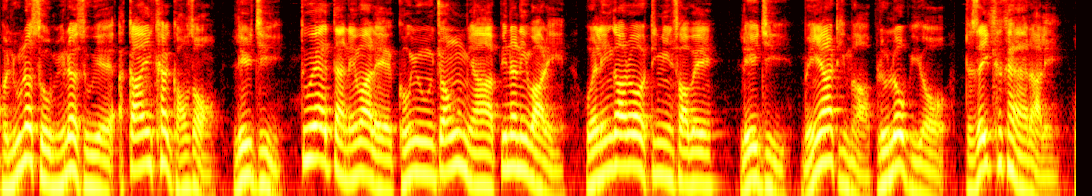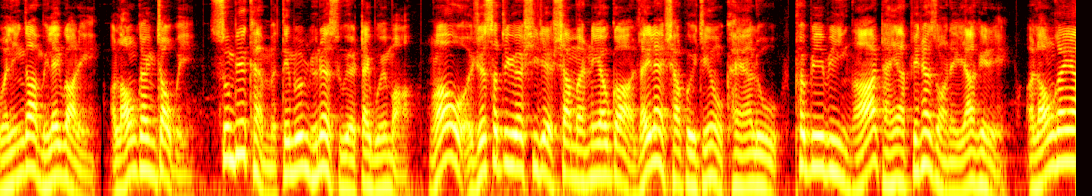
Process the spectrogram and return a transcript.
ဘလူးနဲ့ဆိုမြူးနဲ့ဆိုရဲ့အကိုင်းခတ်ခေါင်းဆောင်လေးကြီးသူ့ရဲ့အတန်ထဲမှာလည်းဂုံယုံကြောင်းမှုများပြင်းနေနေပါတယ်ဝယ်လင်းကတော့တင်းညင်စွာပဲလေးကြီးမင်းရဒီမှာဘလူးလုပ်ပြီးတော့ဒစိမ့်ခက်ခန့်ရတာလေဝယ်လင်းကမေးလိုက်ပါတယ်အလောင်းကိုင်းကြောက်ပဲစွန့်ပစ်ခံမတင်မျိုးမြူးနဲ့ဆိုရဲ့တိုက်ပွဲမှာငါ့ကိုအရက်စတရွက်ရှိတဲ့ရှာမန်နှစ်ယောက်ကလိုက်လံရှာဖွေခြင်းကိုခံရလို့ထွက်ပြေးပြီးငါဒဏ်ရာပြင်းထန်စွာနဲ့ရခဲ့တယ်အလောင်းကိုင်းက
